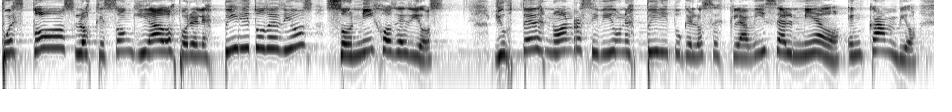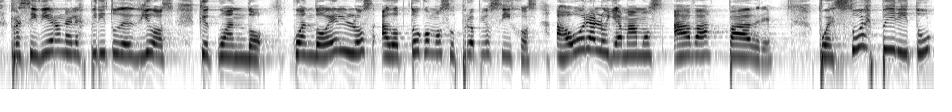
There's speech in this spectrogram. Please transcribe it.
pues todos los que son guiados por el Espíritu de Dios son hijos de Dios. Y ustedes no han recibido un espíritu que los esclavice al miedo. En cambio, recibieron el espíritu de Dios que cuando, cuando Él los adoptó como sus propios hijos, ahora lo llamamos Abba Padre. Pues su espíritu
